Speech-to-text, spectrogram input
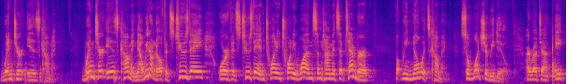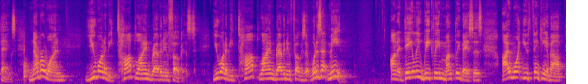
winter is coming. Winter is coming. Now, we don't know if it's Tuesday or if it's Tuesday in 2021, sometime in September, but we know it's coming. So, what should we do? I wrote down eight things. Number one, you want to be top line revenue focused. You want to be top line revenue focused. What does that mean? On a daily, weekly, monthly basis, I want you thinking about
